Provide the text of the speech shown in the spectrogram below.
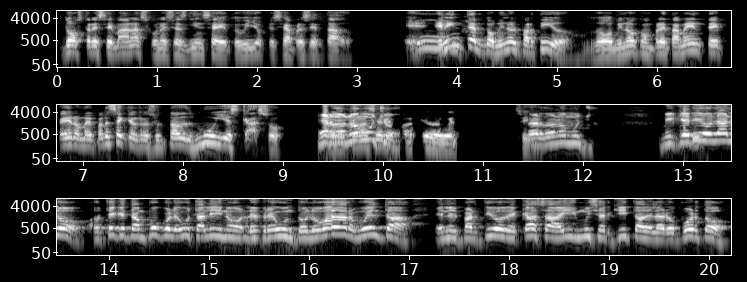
dos, tres semanas con ese esguince de tobillo que se ha presentado. El Inter dominó el partido, lo dominó completamente, pero me parece que el resultado es muy escaso. Perdonó mucho. Perdonó mucho. Mi querido Lalo, a usted que tampoco le gusta Lino, le pregunto, ¿lo va a dar vuelta en el partido de casa ahí muy cerquita del aeropuerto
